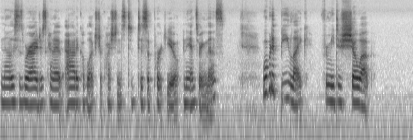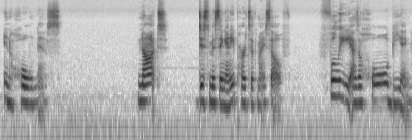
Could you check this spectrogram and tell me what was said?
Now, this is where I just kind of add a couple extra questions to, to support you in answering this. What would it be like for me to show up in wholeness, not dismissing any parts of myself, fully as a whole being.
